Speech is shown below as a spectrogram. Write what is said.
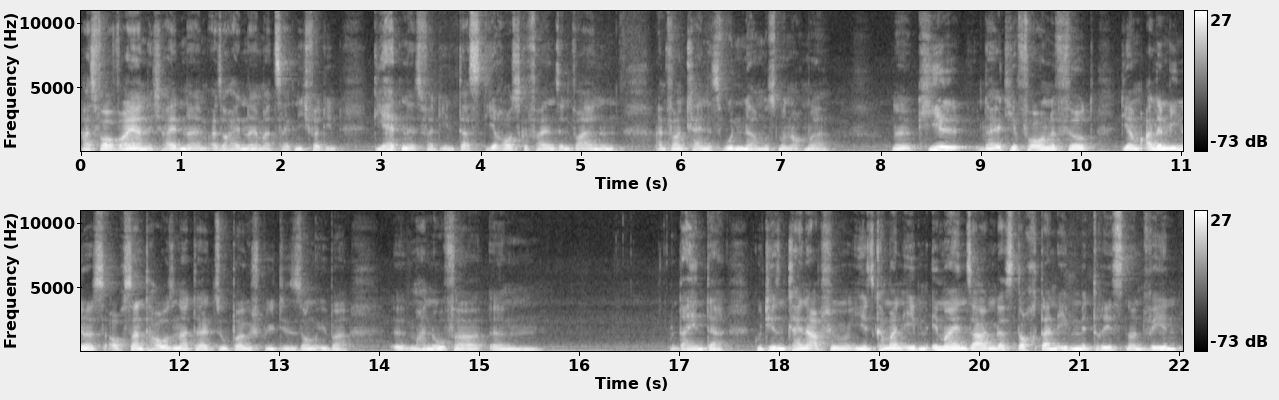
HSV war ja nicht Heidenheim, also Heidenheim hat es halt nicht verdient. Die hätten es verdient. Dass die rausgefallen sind, war ja nun einfach ein kleines Wunder, muss man auch mal. Ne? Kiel halt hier vorne führt, die haben alle Minus, auch Sandhausen hat halt super gespielt die Saison über. Ähm, Hannover ähm, dahinter. Gut, hier sind kleine Abstimmungen. Jetzt kann man eben immerhin sagen, dass doch dann eben mit Dresden und Wien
